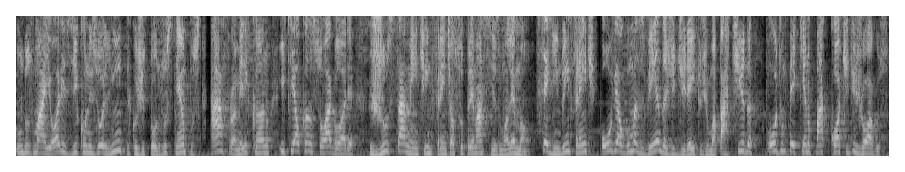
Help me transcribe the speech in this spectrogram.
um dos maiores ícones olímpicos de todos os tempos, afro-americano e que alcançou a glória justamente em frente ao supremacismo alemão. Seguindo em frente, houve algumas vendas de direitos de uma partida ou de um pequeno pacote de jogos,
